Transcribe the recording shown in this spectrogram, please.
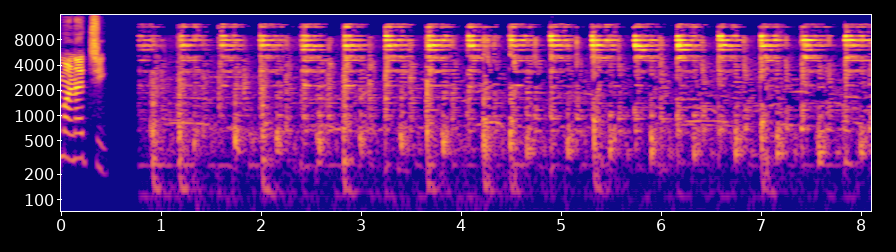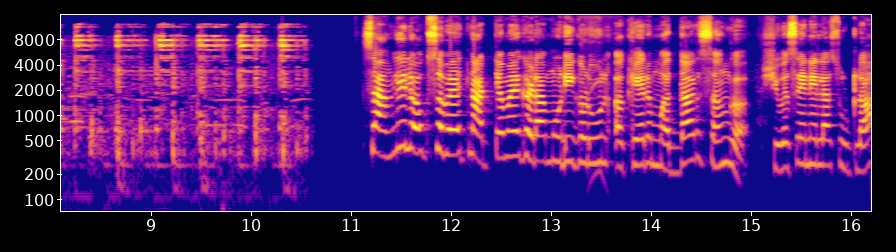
मनाची. सांगली लोकसभेत नाट्यमय घडामोडी घडून अखेर मतदारसंघ शिवसेनेला सुटला.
